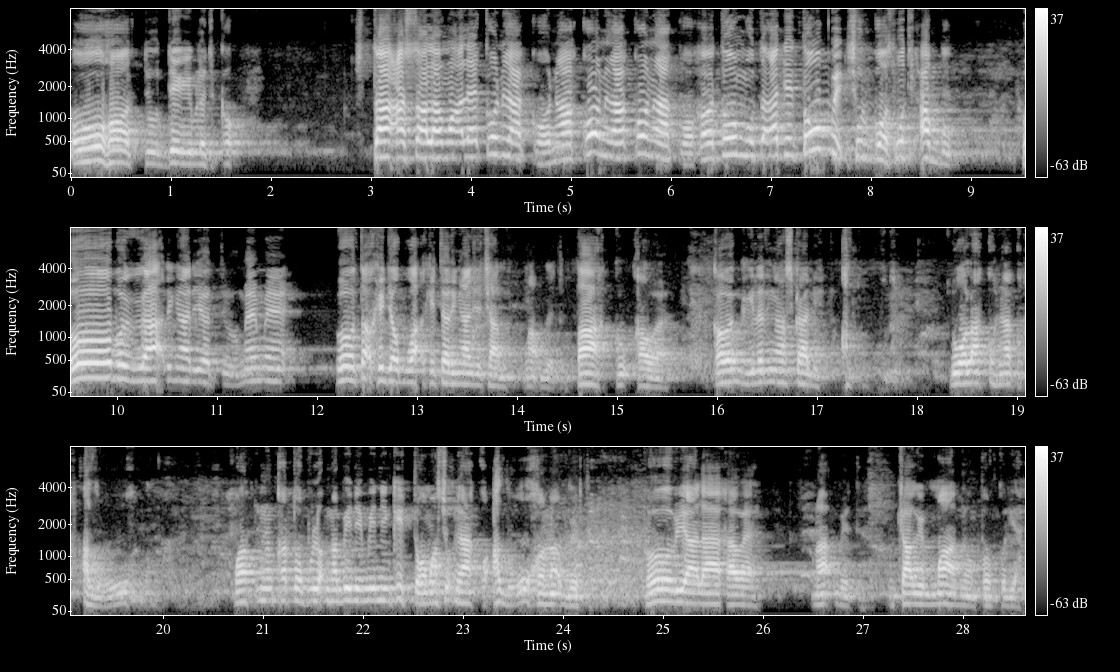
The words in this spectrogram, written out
Oh, hak tu diri boleh tekuk. Start assalamualaikum neraka, neraka, neraka, neraka. Kalau tunggu tak ada topik syurga semua habuk. Oh, berat dengan dia tu. Memang oh tak kerja buat kita dengan dia macam mak begitu. Takut kawan. Kawan gila dengan sekali. Dua lakuh neraka. Allah. Waktu yang kata pula dengan bini-bini kita masuk neraka. Allah nak begitu. Oh, biarlah kawan. Nak begitu. Mencari mana pun kuliah.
